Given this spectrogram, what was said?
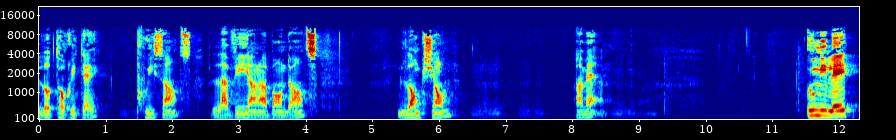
l'autorité, puissance, la vie en abondance, l'onction. Amen. Humilier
